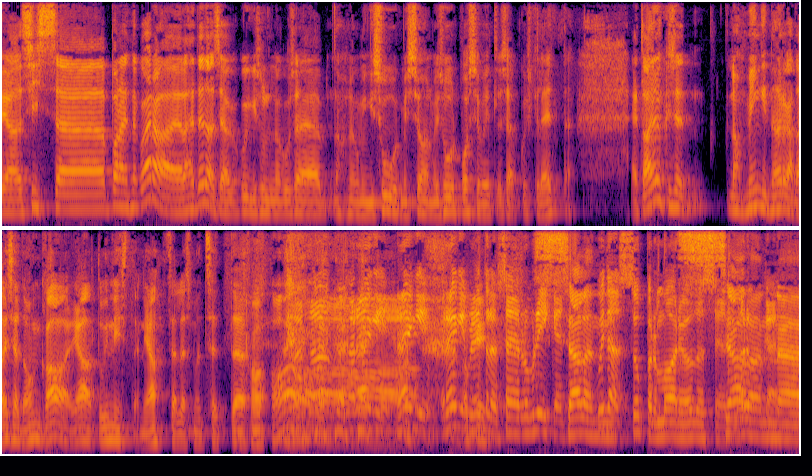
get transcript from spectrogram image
ja siis äh, paned nagu ära ja lähed edasi, aga kuigi sul nagu see noh, nagu mingi suur missioon või suur bossivõitlus jääb kuskile ette et ainukesed noh, mingid nõrgad asjad on ka ja tunnistan jah, selles mõttes, et räägi, räägi, räägi okay., nüüd tuleb see rubriik, et on, kuidas Super Mario Odyssey seal on äh,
